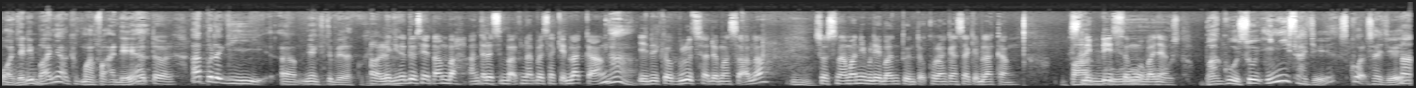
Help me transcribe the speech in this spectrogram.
Wah, jadi banyak kemanfaat dia ya. Betul. Apa lagi uh, yang kita boleh lakukan? Oh, lagi satu saya tambah antara sebab kenapa sakit belakang Ha. is because glutes ada masalah. So senaman ni boleh bantu untuk kurangkan sakit belakang. Sleep disc semua banyak. Bagus. So ini saja ya, squat saja. ya? Ha,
